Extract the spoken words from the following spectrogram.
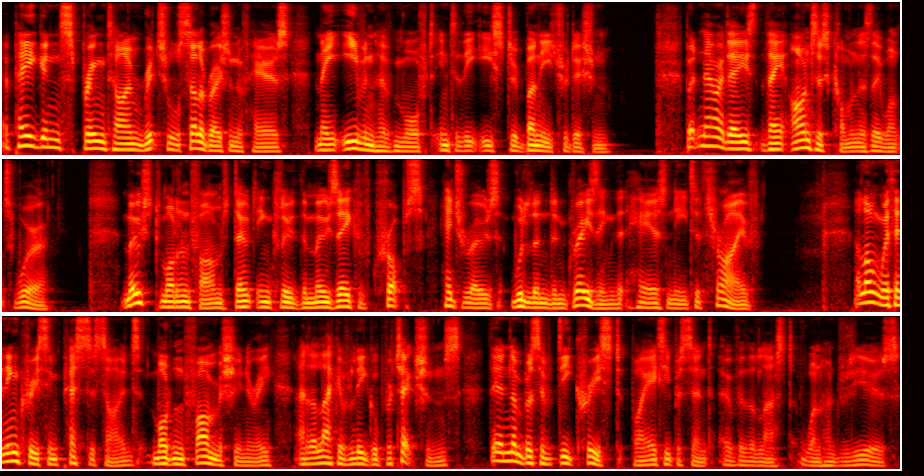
A pagan springtime ritual celebration of hares may even have morphed into the Easter bunny tradition. But nowadays they aren't as common as they once were. Most modern farms don't include the mosaic of crops, hedgerows, woodland, and grazing that hares need to thrive. Along with an increase in pesticides, modern farm machinery, and a lack of legal protections, their numbers have decreased by 80% over the last 100 years.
